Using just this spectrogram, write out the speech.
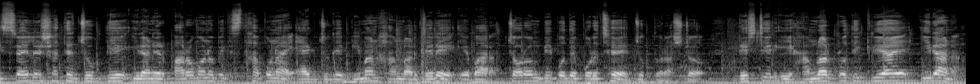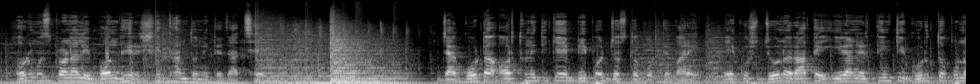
ইসরায়েলের সাথে যোগ দিয়ে ইরানের পারমাণবিক স্থাপনায় একযুগে বিমান হামলার জেরে এবার চরম বিপদে পড়েছে যুক্তরাষ্ট্র। দেশটির এই হামলার প্রতিক্রিয়ায় ইরান হরমুজ প্রণালী বন্ধের সিদ্ধান্ত নিতে যাচ্ছে। যা গোটা অর্থনীতিকে বিপর্যস্ত করতে পারে। একুশ জুন রাতে ইরানের তিনটি গুরুত্বপূর্ণ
